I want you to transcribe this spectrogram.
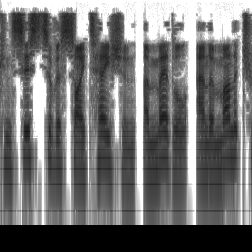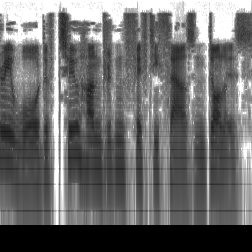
consists of a citation, a medal, and a monetary award of $250,000.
